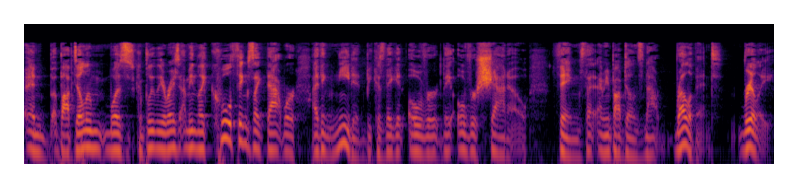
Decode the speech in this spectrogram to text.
And Bob Dylan was completely erased. I mean, like cool things like that were, I think, needed because they get over, they overshadow things that. I mean, Bob Dylan's not relevant, really.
